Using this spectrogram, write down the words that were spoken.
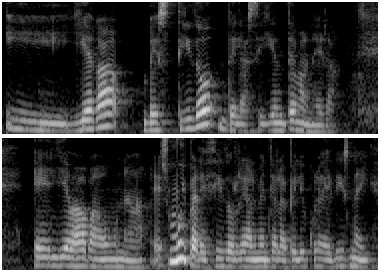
y llega vestido de la siguiente manera. Él llevaba una, es muy parecido realmente a la película de Disney,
